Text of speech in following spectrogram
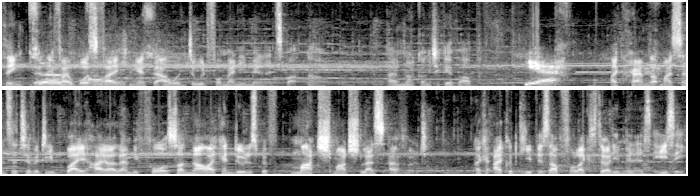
think that if I was faking it, that I would do it for many minutes. But no, I'm not going to give up. Yeah. I crammed up my sensitivity way higher than before, so now I can do this with much, much less effort. I, c- I could keep this up for like 30 minutes, easy.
